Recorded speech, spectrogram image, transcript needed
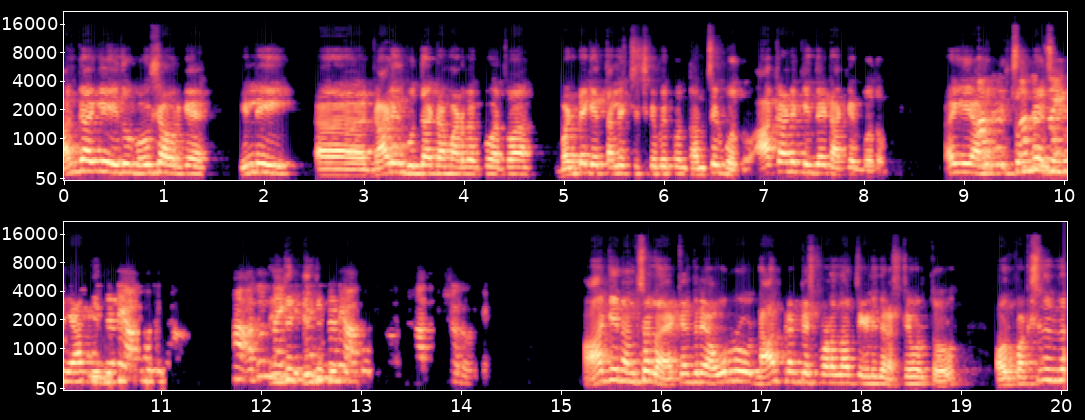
ಹಂಗಾಗಿ ಇದು ಬಹುಶಃ ಅವ್ರಿಗೆ ಇಲ್ಲಿ ಆ ಗಾಳಿ ಗುದ್ದಾಟ ಮಾಡ್ಬೇಕು ಅಥವಾ ಬಂಡೆಗೆ ತಲೆ ಚಿಚ್ಕೋಬೇಕು ಅಂತ ಅನ್ಸಿರ್ಬೋದು. ಆ ಕಾರಣಕ್ಕೆ ಹಿಂದೆ ಹಾಕಿರ್ಬೋದು. ಸುಮ್ಮನೆ ಸುಮ್ಮನೆ ಯಾಕೆ ಹಾಗೇನ್ ಅನ್ಸಲ್ಲ. ಯಾಕಂದ್ರೆ ಅವರು ನಾನ್ ಕಂಟೆಸ್ಟ್ ಮಾಡಲ್ಲ ಅಂತ ಹೇಳಿದಾರೆ ಅಷ್ಟೇ ಹೊರತು. ಅವ್ರ ಪಕ್ಷದಿಂದ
